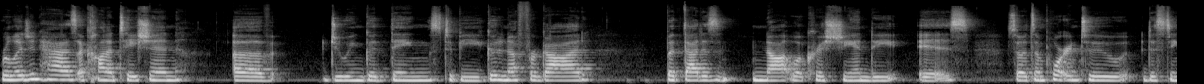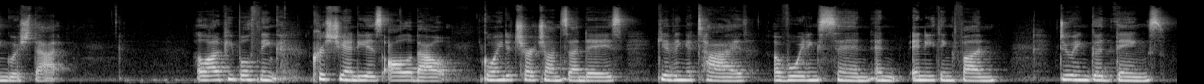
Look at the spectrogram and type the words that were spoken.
Religion has a connotation of doing good things to be good enough for God, but that is not what Christianity is. So it's important to distinguish that. A lot of people think Christianity is all about going to church on Sundays, giving a tithe, avoiding sin and anything fun, doing good things.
